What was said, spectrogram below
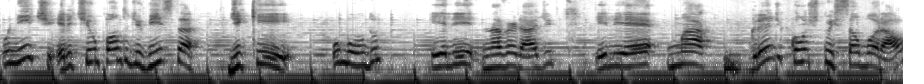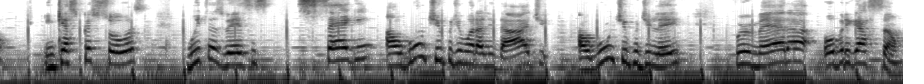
O Nietzsche ele tinha um ponto de vista de que o mundo ele na verdade ele é uma grande constituição moral em que as pessoas muitas vezes seguem algum tipo de moralidade, algum tipo de lei por mera obrigação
